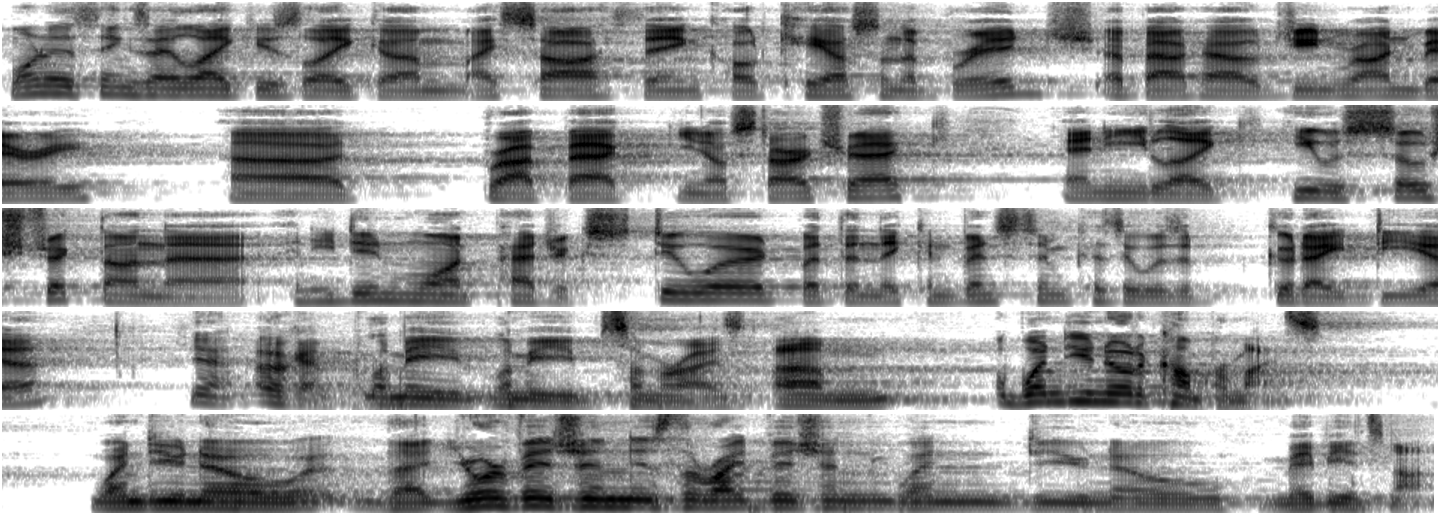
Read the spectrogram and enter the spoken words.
one of the things I like is like um, I saw a thing called Chaos on the Bridge about how Gene Roddenberry uh, brought back you know Star Trek and he like he was so strict on that and he didn't want Patrick Stewart but then they convinced him because it was a good idea Yeah. Okay. Let me let me summarize. Um, when do you know to compromise? When do you know that your vision is the right vision? When do you know maybe it's not?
